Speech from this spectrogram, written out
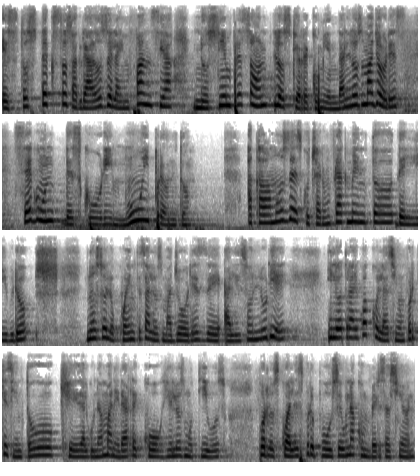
estos textos sagrados de la infancia no siempre son los que recomiendan los mayores, según descubrí muy pronto. Acabamos de escuchar un fragmento del libro Shh, no solo cuentes a los mayores de Alison Lurie, Y lo traigo a colación porque siento que de alguna manera recoge los motivos por los cuales propuse una conversación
